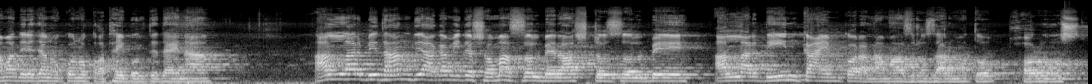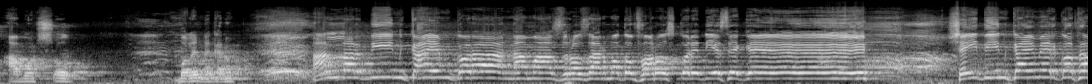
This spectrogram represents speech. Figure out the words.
আমাদের যেন কোনো কথাই বলতে দেয় না। আল্লাহর বিধান দিয়ে আগামীতে সমাজ চলবে, রাষ্ট্র চলবে, আল্লাহর দিন কায়েম করা নামাজ, রোজার মতো ফরস আবশ্যক। বলেন না কেন? আল্লাহর দিন কায়েম করা, নামাজ, রোজার মতো ফরজ করে দিয়েছে কে? সেই দিন কায়েমের কথা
